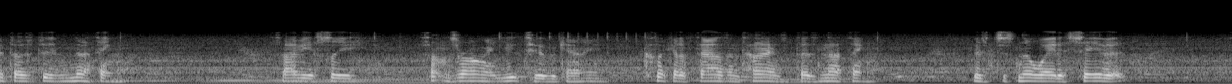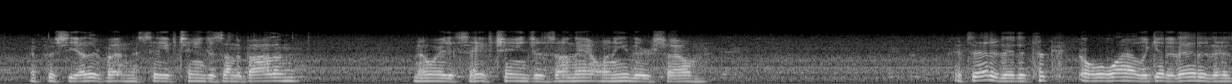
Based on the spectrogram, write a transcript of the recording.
it does do nothing. So obviously something's wrong at YouTube again. I click it a thousand times, it does nothing. There's just no way to save it. I push the other button to save changes on the bottom. No way to save changes on that one either, so it's edited. It took a while to get it edited,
